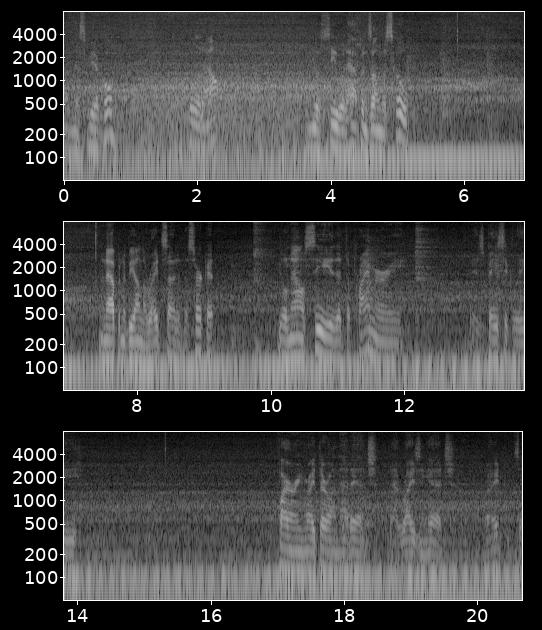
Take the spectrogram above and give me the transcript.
on this vehicle, pull it out, and you'll see what happens on the scope. And happen to be on the right side of the circuit, you'll now see that the primary is basically firing right there on that edge, that rising edge, right? So,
